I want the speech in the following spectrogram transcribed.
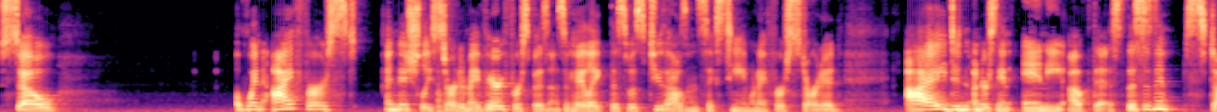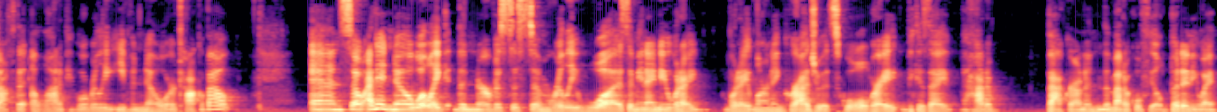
So, when I first initially started my very first business, okay, like this was 2016 when I first started, I didn't understand any of this. This isn't stuff that a lot of people really even know or talk about. And so I didn't know what like the nervous system really was. I mean, I knew what I what I learned in graduate school, right? Because I had a background in the medical field. But anyway,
